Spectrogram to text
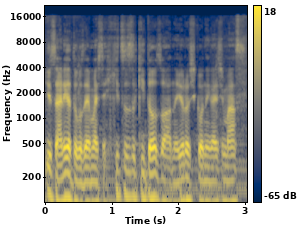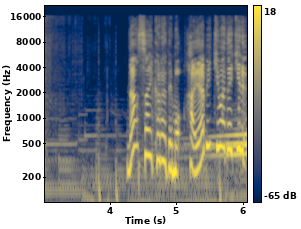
ゆうさんありがとうございました。引き続きどうぞあのよろしくお願いします。何歳からでも早弾きはできる。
